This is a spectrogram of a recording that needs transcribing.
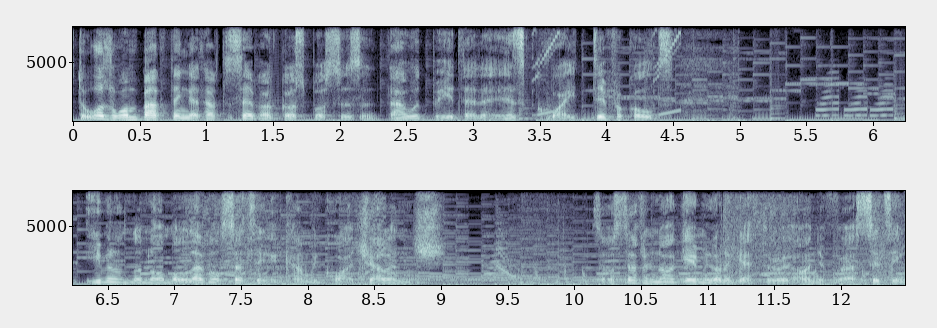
If there was one bad thing I'd have to say about Ghostbusters, that would be that it is quite difficult. Even on the normal level setting, it can be quite a challenge. So it's definitely not a game you're going to get through it on your first sitting.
